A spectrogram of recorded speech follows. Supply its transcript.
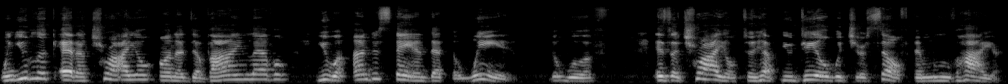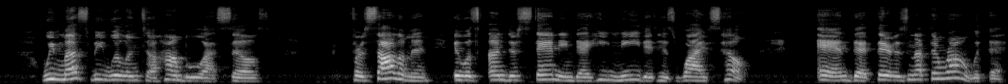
when you look at a trial on a divine level, you will understand that the wind, the wolf, is a trial to help you deal with yourself and move higher. We must be willing to humble ourselves. For Solomon, it was understanding that he needed his wife's help and that there is nothing wrong with that.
